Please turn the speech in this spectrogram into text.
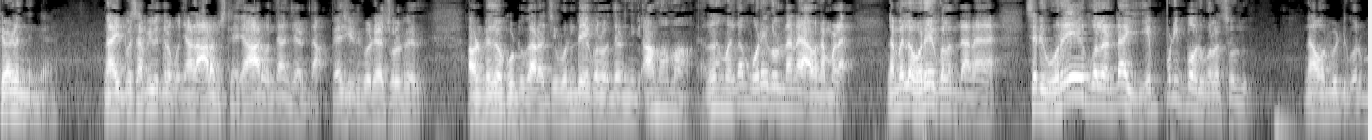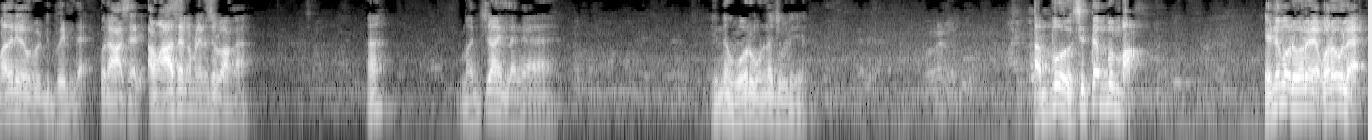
கேளுங்க நான் இப்ப சமீபத்தில் கொஞ்ச நாள் ஆரம்பிச்சிட்டேன். யார் வந்தாலும் சரி தான் பேசிட்டு கூட சொல்றது அவன் மெதுவாக கூட்டு உட்கார வச்சு ஒன்றே குலம் வந்து ஆமா ஆமா நம்ம எல்லாம் ஒரே குலம் தானே அவன் நம்மளை. நம்ம எல்லாம் ஒரே குலம் தானே. சரி ஒரே குலம்டா எப்படி இப்போ ஒரு குலம் சொல்லு. நான் ஒரு வீட்டுக்கு ஒரு மதுரையில் ஒரு வீட்டுக்கு போயிருந்தேன். ஒரு ஆசாரி. அவங்க ஆசாரி நம்ம என்ன சொல்லுவாங்க? ஆ? மச்சான் இல்லைங்க. என்ன ஒரு ஒன்ன சொல்றீங்க? அப்பு சித்தப்புமா என்னமோ ஒரு உறவு- உறவுல.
